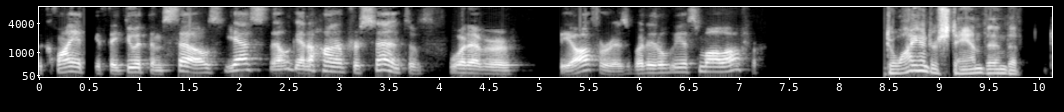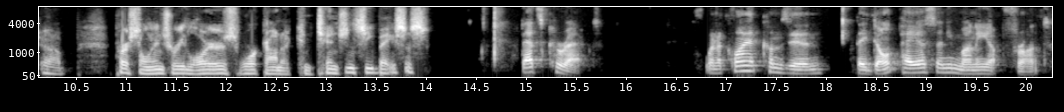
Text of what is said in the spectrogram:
The client, if they do it themselves, yes, they'll get 100% of whatever the offer is, but it'll be a small offer. Do I understand then that uh, personal injury lawyers work on a contingency basis? That's correct. When a client comes in, they don't pay us any money up front.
